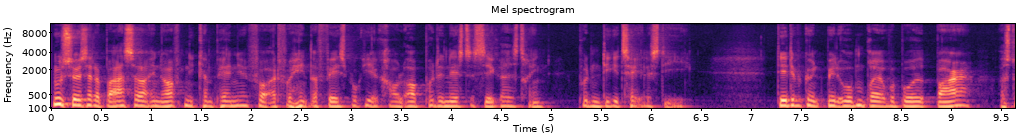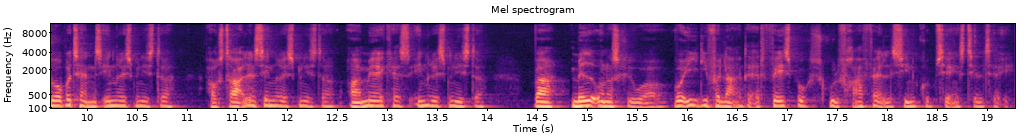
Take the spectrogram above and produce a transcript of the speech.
Nu søger der bare så en offentlig kampagne for at forhindre Facebook i at kravle op på det næste sikkerhedstrin på den digitale stige. Det er begyndt med et åbent brev, hvor både Barr og Storbritanniens indrigsminister, Australiens indrigsminister og Amerikas indrigsminister var medunderskrivere, hvor i de forlangte, at Facebook skulle frafalde sine krypteringstiltag.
